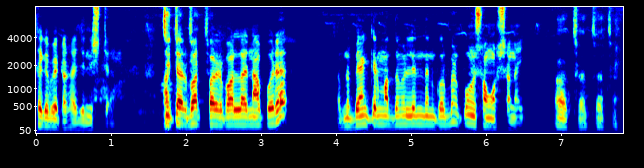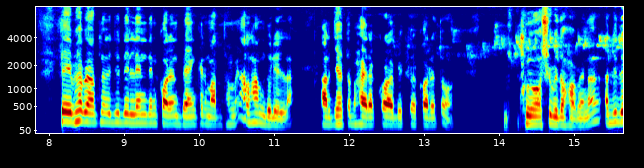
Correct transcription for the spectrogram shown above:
থেকে বেটার হয় জিনিসটা। চিটার আচ্ছা, বাটপারের পাল্লায় না পড়ে আপনি ব্যাংকের মাধ্যমে লেনদেন করবেন কোনো সমস্যা নাই। আচ্ছা আচ্ছা আচ্ছা। তো এইভাবে আপনারা যদি লেনদেন করেন ব্যাংকের মাধ্যমে আলহামদুলিল্লাহ। আর যেহেতু ভাইরা ক্রয় বিক্রয় করে তো কোনো অসুবিধা হবে না। আর যদি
